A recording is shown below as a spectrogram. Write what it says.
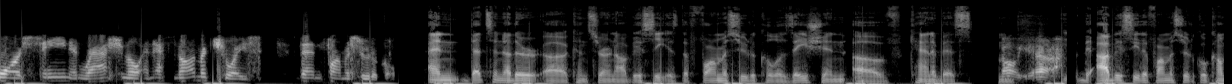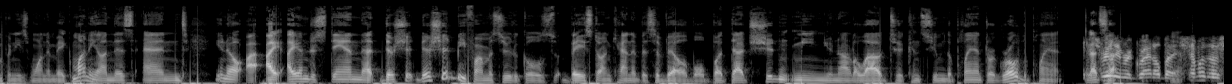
more sane and rational and economic choice than pharmaceutical. And that's another uh, concern, obviously, is the pharmaceuticalization of cannabis. Oh mm. yeah. obviously the pharmaceutical companies want to make money on this and you know I, I understand that there should there should be pharmaceuticals based on cannabis available but that shouldn't mean you're not allowed to consume the plant or grow the plant It's really regrettable, but yeah. some of those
